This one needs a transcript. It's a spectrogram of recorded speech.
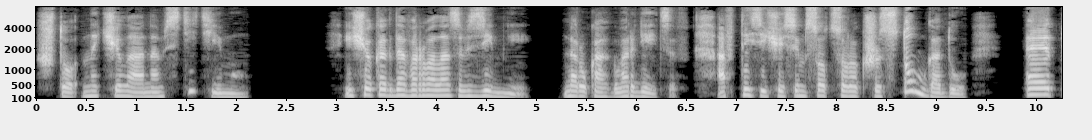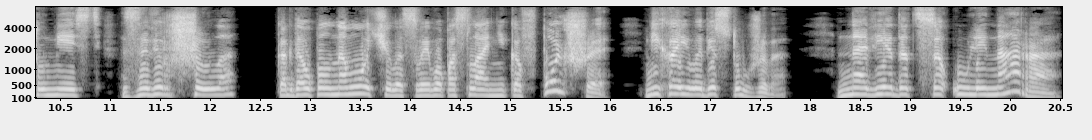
что начала она мстить ему еще когда ворвалась в зимний на руках гвардейцев, а в 1746 году эту месть завершила, когда уполномочила своего посланника в Польше Михаила Бестужева наведаться у Ленара,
